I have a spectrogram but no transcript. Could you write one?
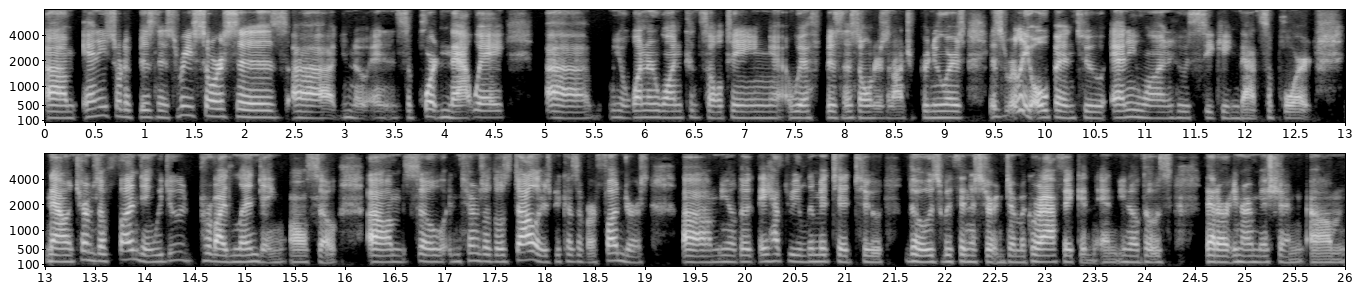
um, any sort of business resources, uh, you know, and support in that way uh, you know, one-on-one consulting with business owners and entrepreneurs is really open to anyone who's seeking that support. Now, in terms of funding, we do provide lending also. Um, so, in terms of those dollars, because of our funders, um, you know, the, they have to be limited to those within a certain demographic and and you know those that are in our mission um,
